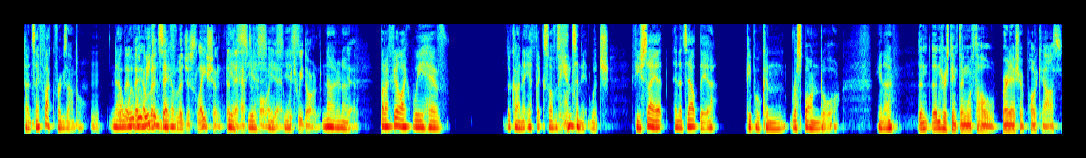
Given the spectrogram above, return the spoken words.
don't say fuck, for example. Now Hmm. Well, they, we, they we, we le- can they have legislation that they have to yes, follow, yes, yeah, yes. which we don't. no, no, no. Yeah. But I feel like we have the kind of ethics of the internet, which if you say it and it's out there, people can respond or, you know, the, the interesting thing with the whole radio show podcast,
